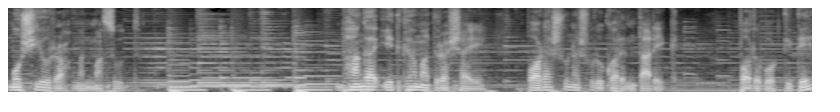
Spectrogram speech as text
মশিউর রহমান মাসুদ। ভাঙ্গা ঈদগাহ মাদ্রাসায় পড়াশোনা শুরু করেন তারেক। পরবর্তীতে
